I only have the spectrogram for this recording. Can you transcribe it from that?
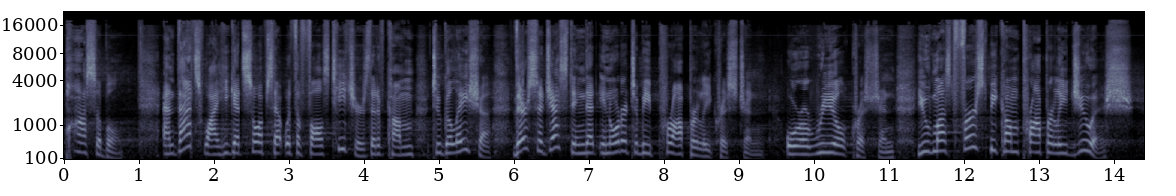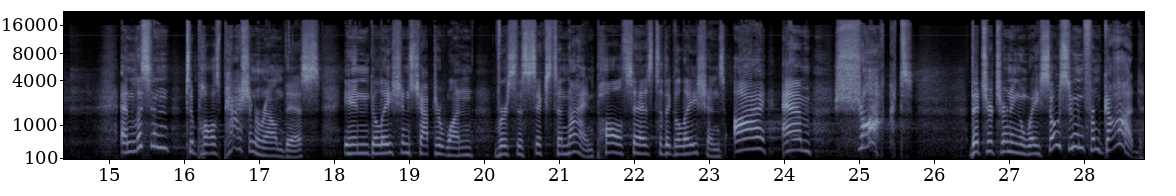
possible. And that's why he gets so upset with the false teachers that have come to Galatia. They're suggesting that in order to be properly Christian or a real Christian, you must first become properly Jewish. And listen to Paul's passion around this in Galatians chapter 1, verses 6 to 9. Paul says to the Galatians, I am shocked that you're turning away so soon from God,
